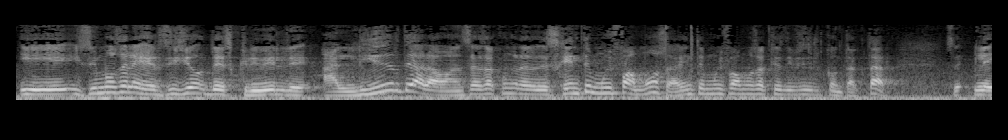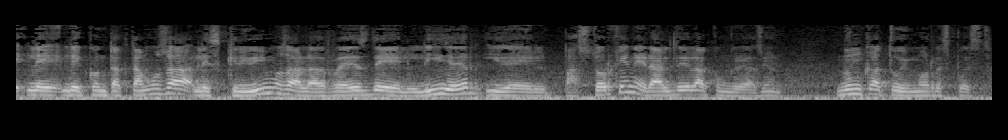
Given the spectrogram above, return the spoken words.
y hicimos el ejercicio de escribirle al líder de alabanza de esa congregación. Es gente muy famosa, gente muy famosa que es difícil contactar. Le contactamos, a, le escribimos a las redes del líder y del pastor general de la congregación. Nunca tuvimos respuesta.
